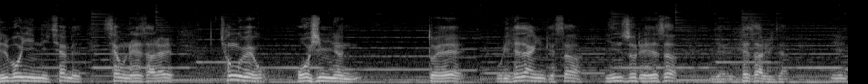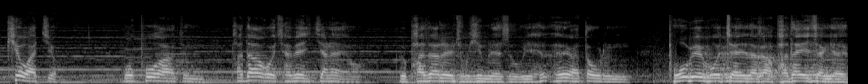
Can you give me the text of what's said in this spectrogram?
일본인이 처음에 세운 회사를 1950년도에 우리 회장님께서 인수를 해서 이제 회사를 이제 키워왔죠. 목포가 좀 바다하고 접여 있잖아요. 그 바다를 중심으로 해서 우리 해가 떠오르는 보배 보자에다가 바다의 장에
